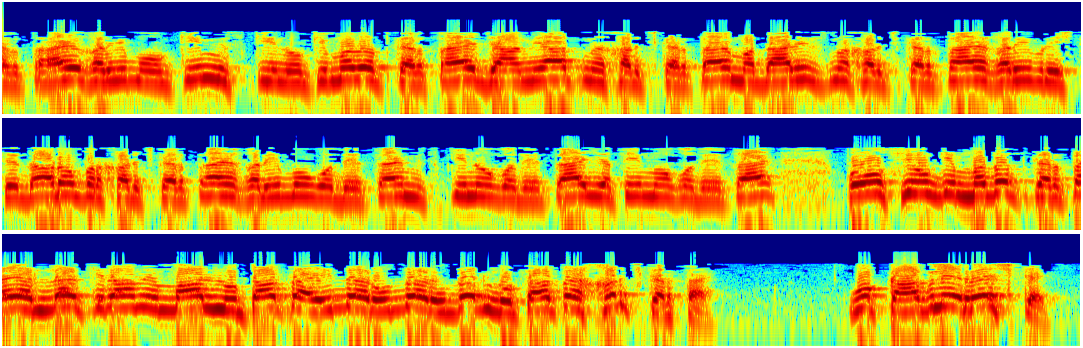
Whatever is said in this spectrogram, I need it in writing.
کرتا ہے، غریبوں کی، مسکینوں کی مدد کرتا ہے، جامعات میں خرچ کرتا ہے، مدارس میں خرچ کرتا ہے، غریب رشتہ داروں پر خرچ کرتا ہے، غریبوں کو دیتا ہے، مسکینوں کو دیتا ہے، یتیموں کو دیتا ہے، پڑوسیوں کی مدد کرتا ہے، اللہ کی راہ میں مال لٹاتا ہے، ادھر ادھر ادھر لٹاتا ہے، خرچ کرتا ہے۔ وہ قابل رشک ہے۔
